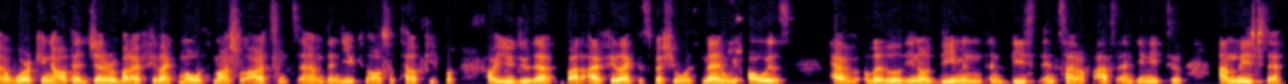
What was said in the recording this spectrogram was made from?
uh, working out in general but i feel like more with martial arts and um, then you can also tell people how you do that but i feel like especially with men we always have a little you know demon and beast inside of us and you need to unleash that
